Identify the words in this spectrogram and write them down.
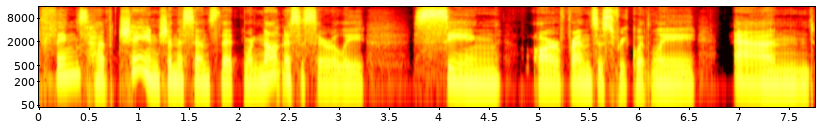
things have changed in the sense that we're not necessarily seeing our friends as frequently. And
